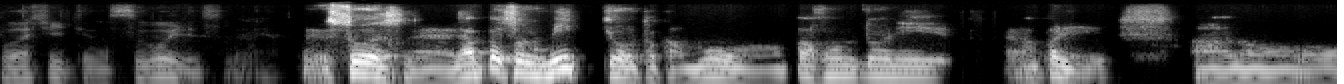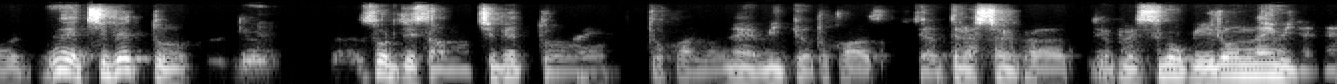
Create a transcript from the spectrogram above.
詳しいっていうのはすごいですね。そうですね。やっぱりその密教とかも、やっぱ本当に、やっぱり、あの、ね、チベットソルティさんもチベットとかのね、密教とかやってらっしゃるから、やっぱりすごくいろんな意味でね、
